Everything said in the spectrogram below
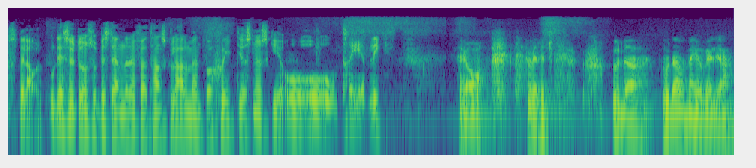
spelar roll. Och dessutom så bestämde det för att han skulle allmänt vara skitig och snuskig och, och otrevlig. Ja, väldigt udda, udda av mig att välja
